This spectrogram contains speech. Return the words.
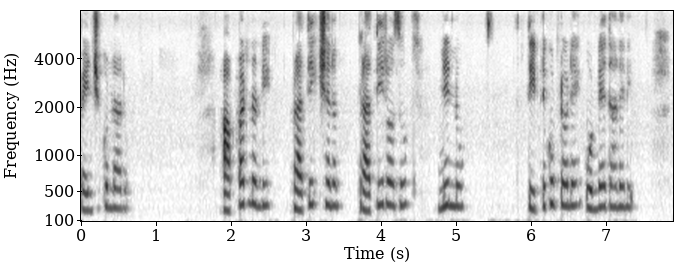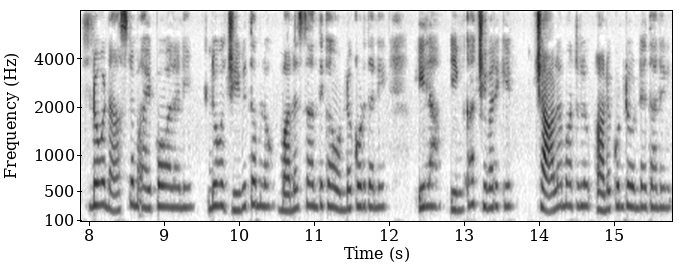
పెంచుకున్నాను. అప్పటి నుండి ప్రతి క్షణం ప్రతిరోజు నిన్ను తిట్టుకుంటూనే ఉండేదానిని. నువ్వు నాశనం అయిపోవాలని నువ్వు జీవితంలో మనశ్శాంతిగా ఉండకూడదని ఇలా ఇంకా చివరికి చాలా మాటలు అనుకుంటూ ఉండేదానిని.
